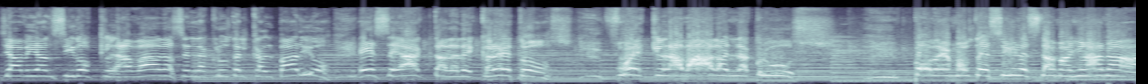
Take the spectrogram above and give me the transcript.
ya habían sido clavadas en la cruz del Calvario. Ese acta de decretos fue clavada en la cruz. Podemos decir esta mañana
